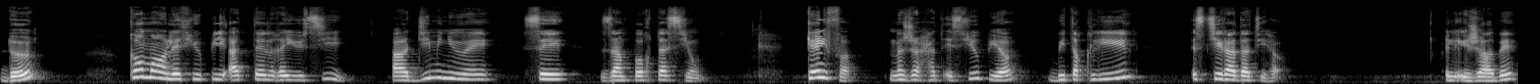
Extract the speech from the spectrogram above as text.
2. Comment l'Éthiopie a-t-elle réussi à diminuer ses importations كيف نجحت إثيوبيا بتقليل استيراداتها الإجابة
